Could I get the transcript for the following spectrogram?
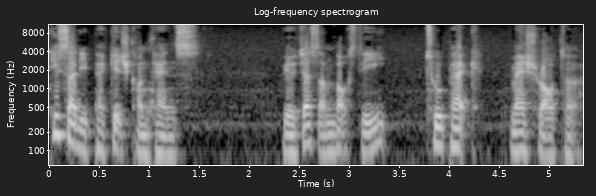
These are the package contents. We have just unboxed the 2-pack mesh router.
